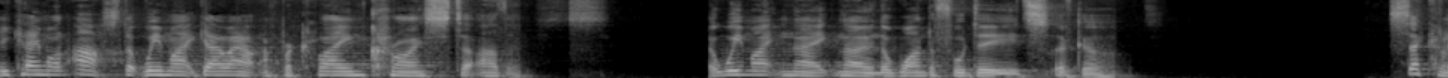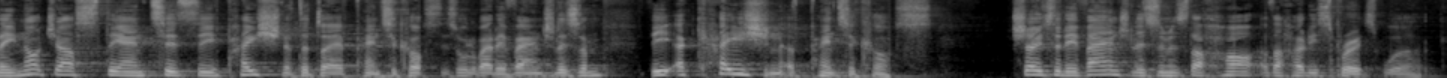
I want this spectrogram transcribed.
He came on us that we might go out and proclaim Christ to others that we might make known the wonderful deeds of God. Secondly, not just the anticipation of the day of Pentecost is all about evangelism, the occasion of Pentecost shows that evangelism is the heart of the Holy Spirit's work.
